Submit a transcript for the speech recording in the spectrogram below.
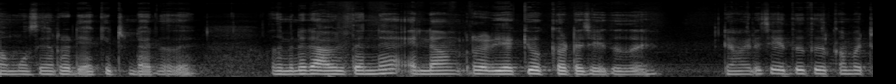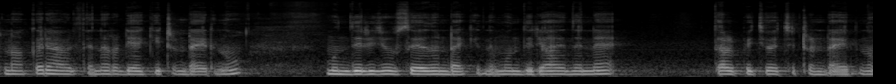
സമൂസയും റെഡിയാക്കിയിട്ടുണ്ടായിരുന്നത്. അത് പിന്നെ രാവിലെ തന്നെ എല്ലാം റെഡിയാക്കി വെക്കട്ടെ ചെയ്തത്. രാവിലെ ചെയ്ത് തീർക്കാൻ പറ്റണമൊക്കെ രാവിലെ തന്നെ റെഡിയാക്കിയിട്ടുണ്ടായിരുന്നു. മുന്തിരി ജ്യൂസ് ചെയ്ത് ഉണ്ടാക്കിയത് മുന്തിരി ആദ്യം തന്നെ തിളപ്പിച്ച് വെച്ചിട്ടുണ്ടായിരുന്നു.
